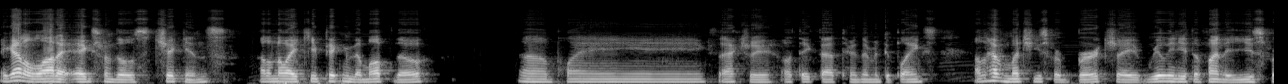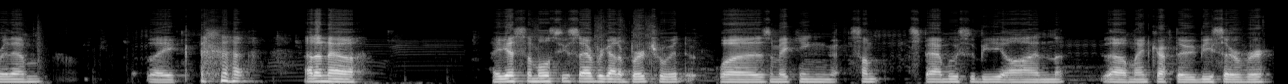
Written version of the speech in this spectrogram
I got a lot of eggs from those chickens. I don't know why I keep picking them up though. Uh, planks. Actually, I'll take that, turn them into planks. I don't have much use for birch. I really need to find a use for them. Like, I don't know. I guess the most use I ever got of Birchwood was making some spam musubi on the Minecraft WB server,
